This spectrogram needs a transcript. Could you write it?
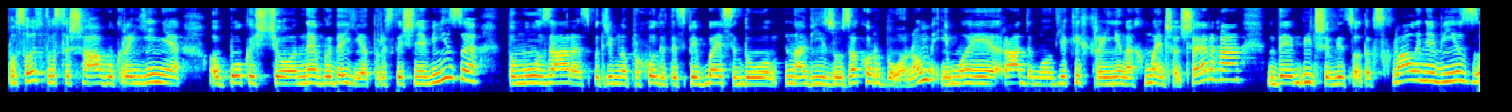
Посольство США в Україні е, поки що не видає туристичні візи, тому зараз потрібно проходити співбесіду на візу за кордоном, і ми радимо, в яких країнах менша черга, де більше відсоток схвалення віз.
